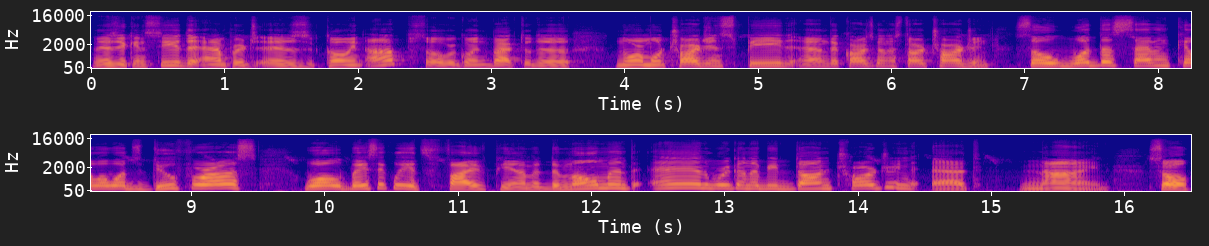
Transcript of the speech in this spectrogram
And as you can see, the amperage is going up. So we're going back to the normal charging speed and the car is going to start charging. So what does 7 kilowatts do for us? Well, basically it's 5 p.m. at the moment and we're going to be done charging at 9. So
